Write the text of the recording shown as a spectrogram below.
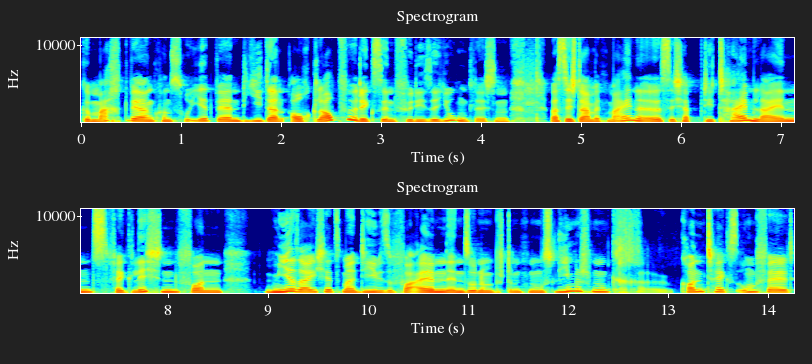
gemacht werden, konstruiert werden, die dann auch glaubwürdig sind für diese Jugendlichen? Was ich damit meine ist, ich habe die Timelines verglichen von mir, sage ich jetzt mal, die so vor allem in so einem bestimmten muslimischen Kontext, Umfeld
